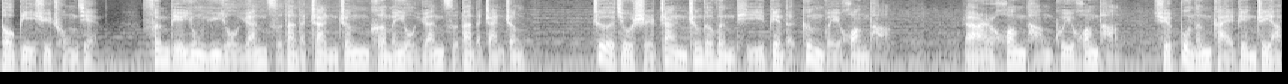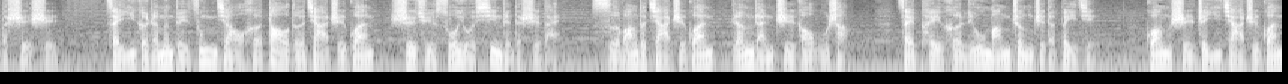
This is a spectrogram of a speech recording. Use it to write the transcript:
都必须重建，分别用于有原子弹的战争和没有原子弹的战争。这就使战争的问题变得更为荒唐。然而，荒唐归荒唐，却不能改变这样的事实。在一个人们对宗教和道德价值观失去所有信任的时代，死亡的价值观仍然至高无上。在配合流氓政治的背景，光是这一价值观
